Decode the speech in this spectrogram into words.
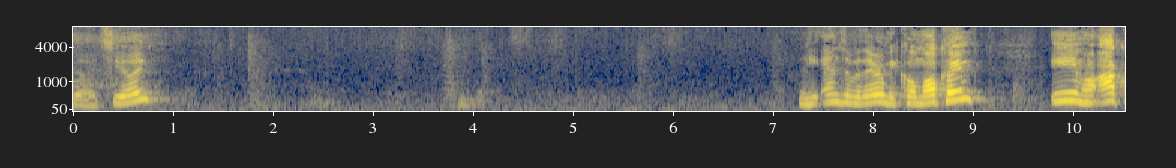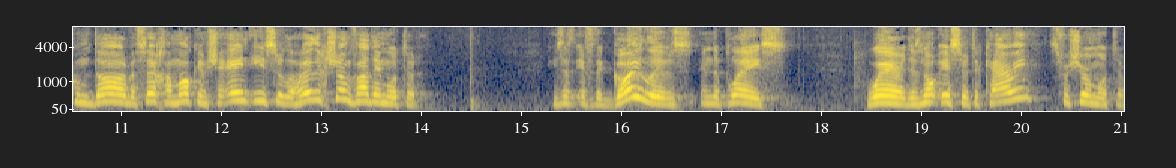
והציוי. And he ends over there, מכל מוקים, אם העכו"ם דור בסך המוקים שאין איסור להוליך שם, ודאי מותר. he says, if the guy lives in the place where there's no isser to carry, it's for sure mutter.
